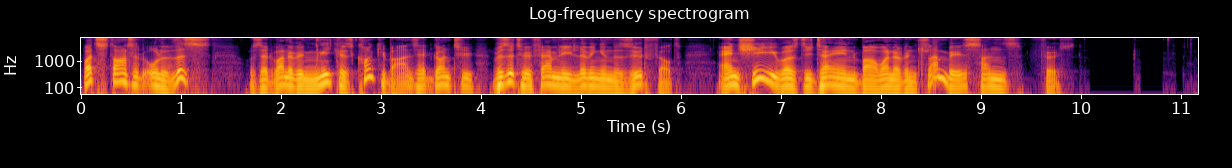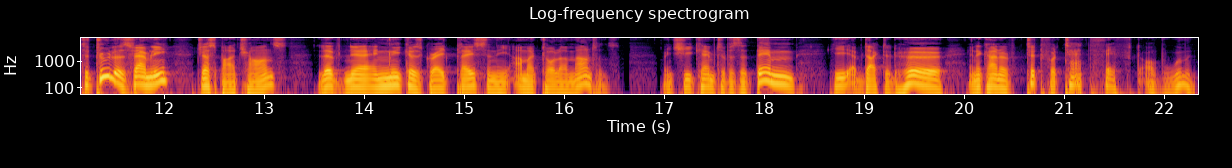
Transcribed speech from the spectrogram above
what started all of this was that one of Ngqika's concubines had gone to visit her family living in the Zuurveld, and she was detained by one of Ndlambe's sons first. Thuthula's family, just by chance, lived near Ngqika's great place in the Amatola Mountains. When she came to visit them, he abducted her in a kind of tit for tat theft of women.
